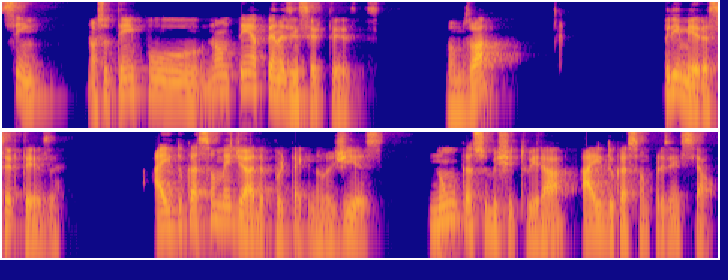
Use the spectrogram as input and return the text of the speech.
Sim, nosso tempo não tem apenas incertezas. Vamos lá? Primeira certeza: a educação mediada por tecnologias nunca substituirá a educação presencial,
